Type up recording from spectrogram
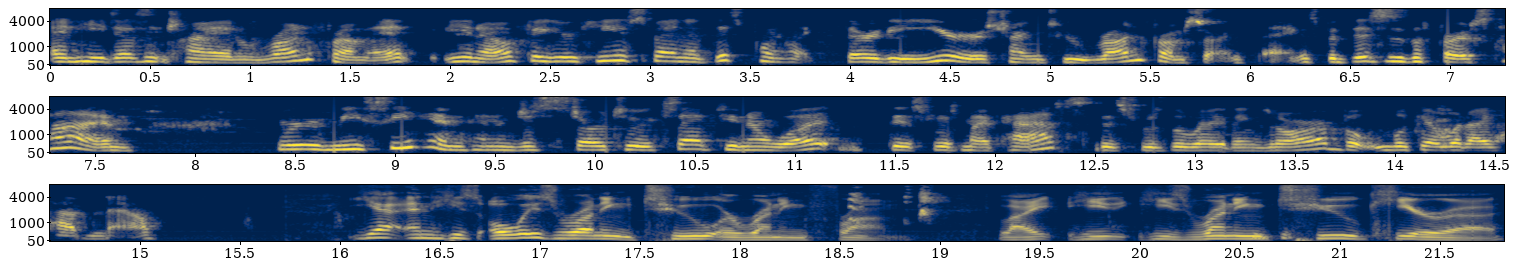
and he doesn't try and run from it. You know, figure he's spent at this point like 30 years trying to run from certain things, but this is the first time where we see him kind of just start to accept, you know what, this was my past, this was the way things are, but look at what I have now. Yeah, and he's always running to or running from. Like he he's running mm-hmm. to Qi'ra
